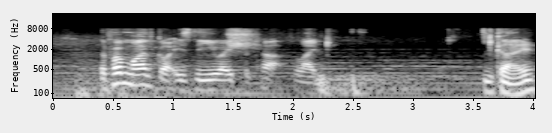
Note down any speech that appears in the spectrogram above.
the problem I've got is the UEFA Cup. Like Okay.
